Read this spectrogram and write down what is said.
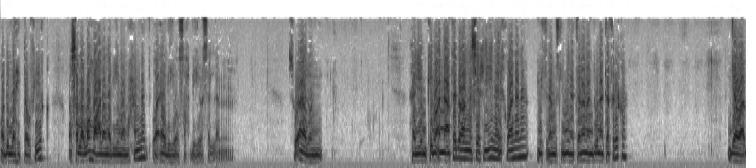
وبالله التوفيق وصلى الله على نبينا محمد وآله وصحبه وسلم. سؤال هل يمكن أن نعتبر المسيحيين إخواننا مثل المسلمين تماما دون تفرقة؟ جواب.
